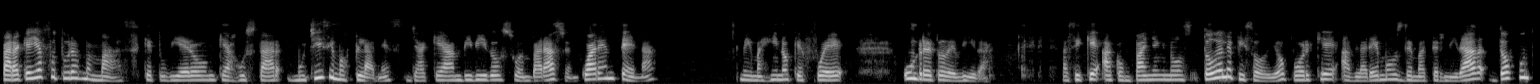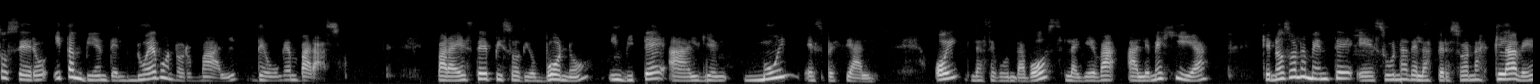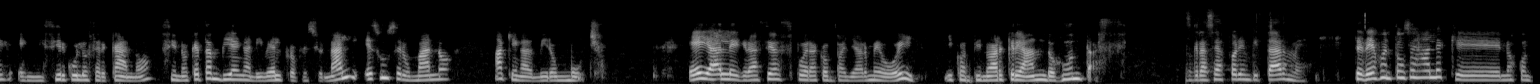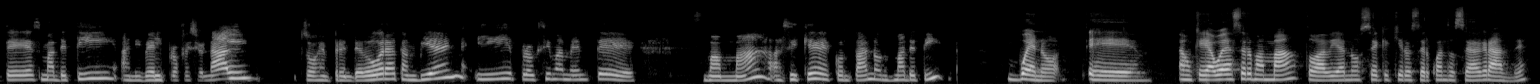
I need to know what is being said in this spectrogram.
Para aquellas futuras mamás que tuvieron que ajustar muchísimos planes, ya que han vivido su embarazo en cuarentena, me imagino que fue un reto de vida. Así que acompáñennos todo el episodio porque hablaremos de maternidad 2.0 y también del nuevo normal de un embarazo. Para este episodio bono, invité a alguien muy especial. Hoy la segunda voz la lleva Ale Mejía, que no solamente es una de las personas clave en mi círculo cercano, sino que también a nivel profesional es un ser humano a quien admiro mucho. Hey Ale, gracias por acompañarme hoy y continuar creando juntas. Gracias por invitarme. Te dejo entonces, Ale, que nos contés más de ti a nivel profesional. Sos emprendedora también y próximamente mamá, así que contanos más de ti. Bueno, eh, aunque ya voy a ser mamá, todavía no sé qué quiero ser cuando sea grande,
